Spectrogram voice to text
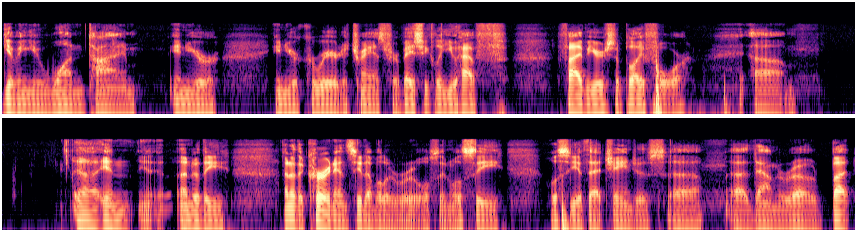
giving you one time in your in your career to transfer. Basically, you have five years to play four. Um, uh, in, in under the under the current NCAA rules, and we'll see we'll see if that changes uh, uh, down the road. But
